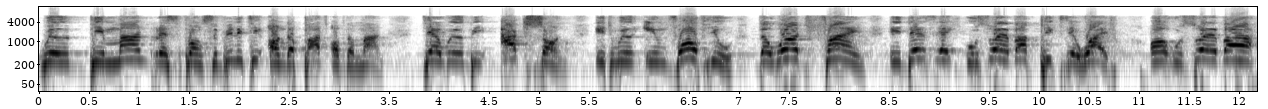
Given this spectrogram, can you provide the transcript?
will demand responsibility on the part of the man. There will be action. It will involve you. The word find, it then says whosoever picks a wife or whosoever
